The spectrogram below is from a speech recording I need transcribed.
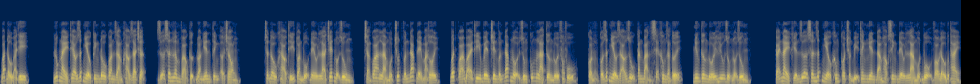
bắt đầu bài thi. Lúc này theo rất nhiều kinh đô quan giám khảo ra trận, giữa sân lâm vào cực đoan yên tĩnh ở trong. Trận đầu khảo thí toàn bộ đều là chết nội dung, chẳng qua là một chút vấn đáp để mà thôi, bất quá bài thi bên trên vấn đáp nội dung cũng là tương đối phong phú, còn có rất nhiều giáo dục căn bản sẽ không giảng tới, nhưng tương đối hữu dụng nội dung. Cái này khiến giữa sân rất nhiều không có chuẩn bị thanh niên đám học sinh đều là một bộ vào đầu bước hai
